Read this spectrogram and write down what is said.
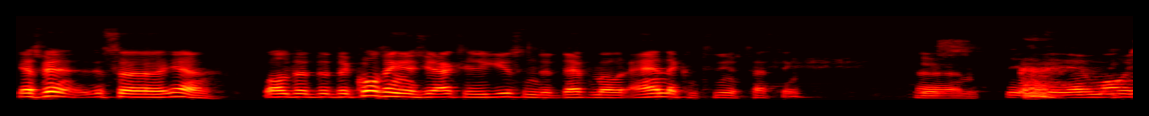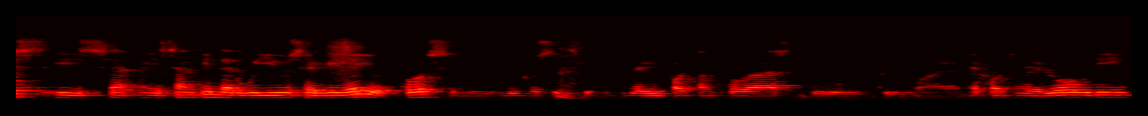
Yes, so yeah. Well, the, the, the cool thing is you're actually using the dev mode and the continuous testing. Yes, Um, the, the demo is, is, is something that we use every day, of course, we, because it's, it's very important for us to, to uh, the hot reloading.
